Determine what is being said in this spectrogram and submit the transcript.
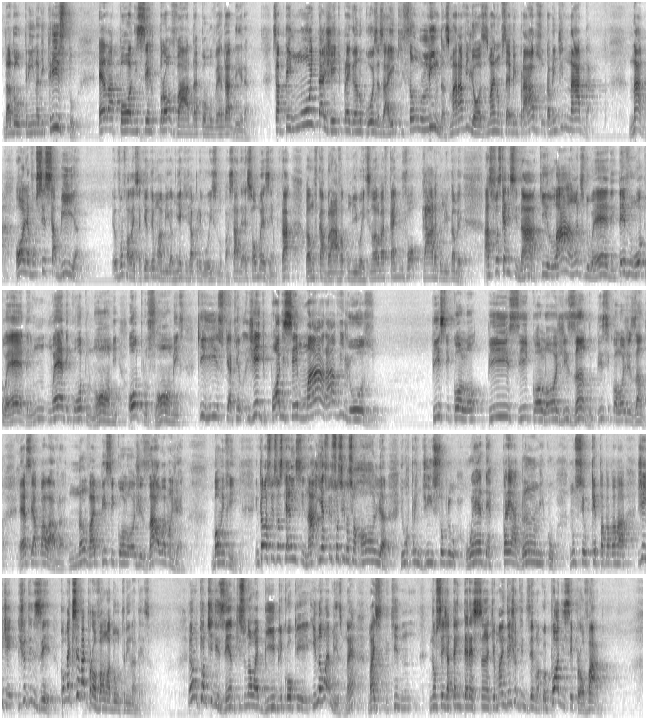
da doutrina de Cristo, ela pode ser provada como verdadeira. Sabe, tem muita gente pregando coisas aí que são lindas, maravilhosas, mas não servem para absolutamente nada. Nada. Olha, você sabia. Eu vou falar isso aqui, eu tenho uma amiga minha que já pregou isso no passado, é só um exemplo, tá? Para ela não ficar brava comigo aí, senão ela vai ficar invocada comigo também. As pessoas querem ensinar que lá antes do Éden teve um outro Éden, um, um Éden com outro nome, outros homens, que isso, que aquilo. Gente, pode ser maravilhoso. Psicolo, psicologizando, psicologizando. Essa é a palavra. Não vai psicologizar o evangelho. Bom, enfim. Então as pessoas querem ensinar e as pessoas ficam assim: olha, eu aprendi sobre o Éder pré-adâmico, não sei o que, papapá. Gente, deixa eu te dizer, como é que você vai provar uma doutrina dessa? Eu não estou te dizendo que isso não é bíblico, ou que, e não é mesmo, né? Mas que não seja até interessante, mas deixa eu te dizer uma coisa: pode ser provado.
